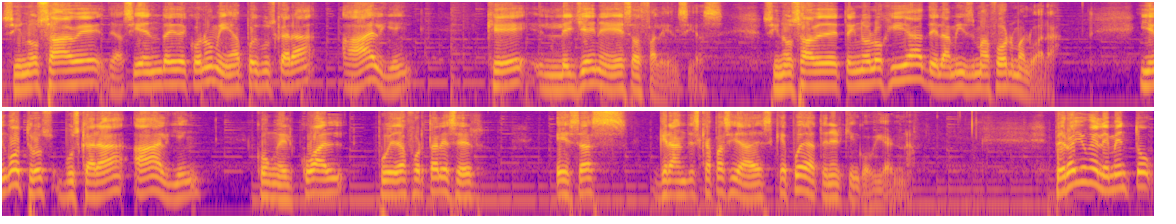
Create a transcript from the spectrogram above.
Si no sabe de Hacienda y de Economía, pues buscará a alguien que le llene esas falencias. Si no sabe de tecnología, de la misma forma lo hará. Y en otros buscará a alguien con el cual pueda fortalecer esas grandes capacidades que pueda tener quien gobierna. Pero hay un elemento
